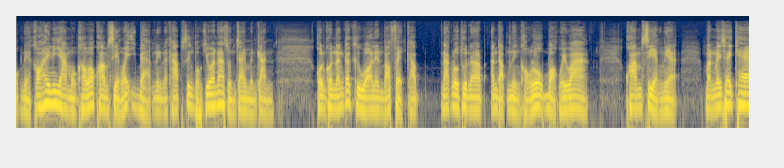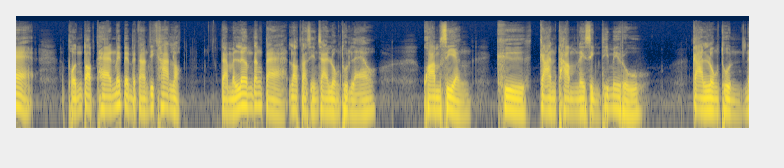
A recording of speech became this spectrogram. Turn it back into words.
กเนี่ยเขาให้นิยามของคำว่าความเสี่ยงไว้อีกแบบหนึ่งนะครับ ซึ่งผมคิดว่าน่าสนใจเหมือนกัน คนคนนั้นก็คือวอร์เรนบัฟเฟตครับ นักลงทุนอันดับหนึ่งของโลกบอกไว้ว่า ความเสี่ยงเนี่ยมันไม่ใช่แค่ ผลตอบแทนไม่เป็นไปตามที่คาดหรอก แต่มันเริ่มตั้งแต่เราตัดสินใจลงทุนแล้ว ความเสี่ยงคือการทำในสิ่งที่ไม่รู้ การลงทุนใน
